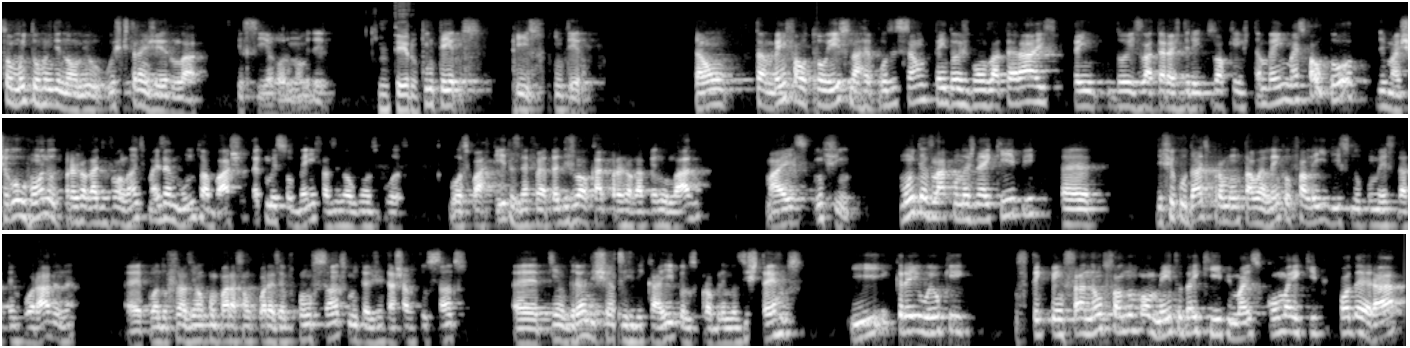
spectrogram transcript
Sou muito ruim de nome, o, o estrangeiro lá, esqueci agora o nome dele. Quinteiro. Quinteiros, isso, Quinteiro. Então, também faltou isso na reposição. Tem dois bons laterais, tem dois laterais direitos ok também, mas faltou demais. Chegou o Ronald para jogar de volante, mas é muito abaixo. Até começou bem, fazendo algumas boas, boas partidas, né? Foi até deslocado para jogar pelo lado, mas enfim, muitas lacunas na equipe, é, dificuldades para montar o elenco. Eu falei disso no começo da temporada, né? É, quando fazia uma comparação, por exemplo, com o Santos, muita gente achava que o Santos é, tinha grandes chances de cair pelos problemas externos. E creio eu que você tem que pensar não só no momento da equipe, mas como a equipe poderá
